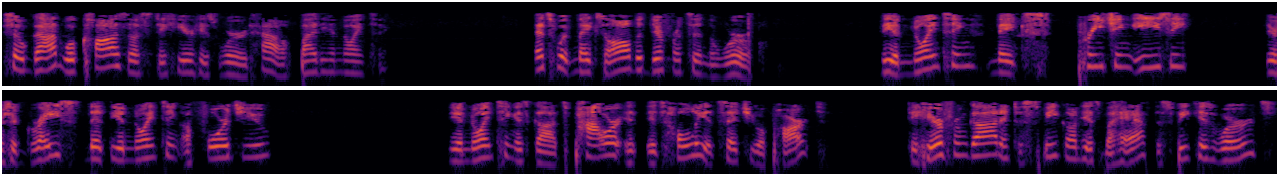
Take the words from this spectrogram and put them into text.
So God will cause us to hear His word. How? By the anointing. That's what makes all the difference in the world. The anointing makes preaching easy. There's a grace that the anointing affords you. The anointing is God's power. It, it's holy. It sets you apart to hear from God and to speak on His behalf, to speak His words.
